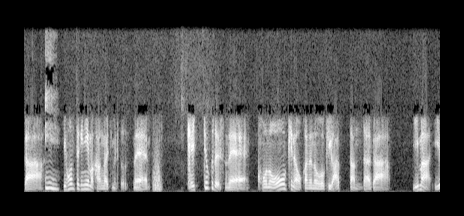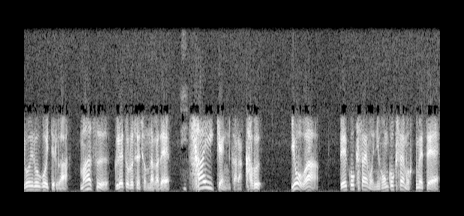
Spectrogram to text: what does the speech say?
が、ええ、基本的に今考えてみるとですね、結局ですね、この大きなお金の動きがあったんだが、今いろいろ動いてるが、まずグレートロセッションの中で、債券から株、要は米国債も日本国債も含めて、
